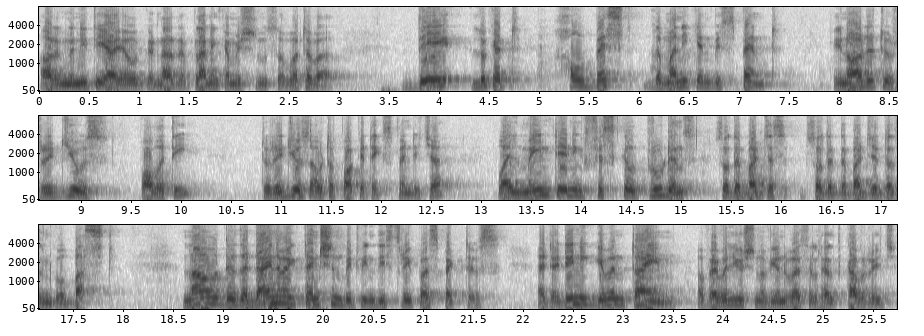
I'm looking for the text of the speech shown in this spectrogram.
or in the Niti Aayog and other planning commissions or whatever, they look at how best the money can be spent in order to reduce poverty, to reduce out-of-pocket expenditure, while maintaining fiscal prudence so, the budget, so that the budget doesn't go bust. Now, there's a dynamic tension between these three perspectives. At, at any given time of evolution of universal health coverage,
